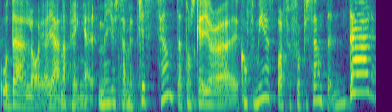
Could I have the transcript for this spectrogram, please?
och där la jag gärna pengar. Men just det här med presenter. Att de ska göra, konfirmeras bara för att få presenter. Där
